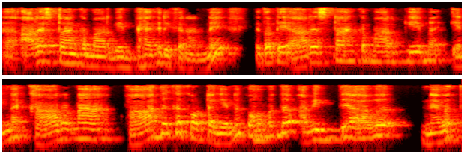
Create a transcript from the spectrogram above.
ආරෂ්ඨාංග මාර්ගයෙන් පැහැදිලි කරන්නේ. එතකොට මේ ආරෂ්ඨාංග මාර්ගයේම එන කාරණා පාදක කොටගෙන කොහොමද අවිද්‍යාව නැවත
